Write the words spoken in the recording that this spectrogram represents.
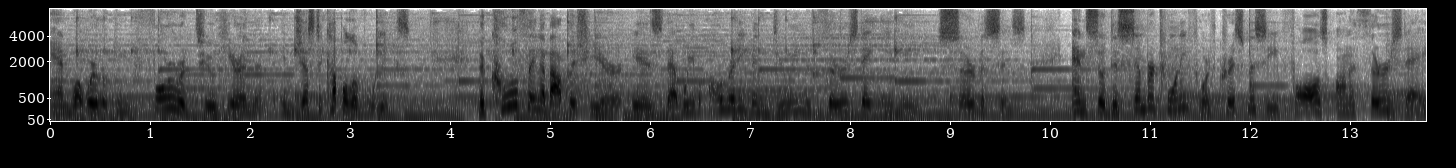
and what we're looking forward to here in, the, in just a couple of weeks. The cool thing about this year is that we've already been doing Thursday evening services. And so December 24th, Christmas Eve, falls on a Thursday,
